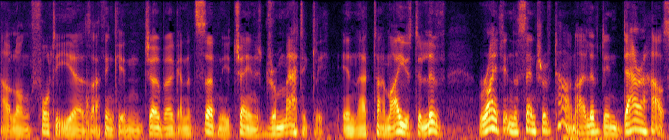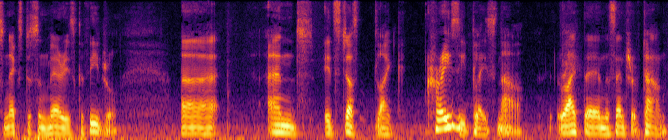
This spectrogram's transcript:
How long? Forty years, I think, in Joburg, and it's certainly changed dramatically in that time. I used to live right in the centre of town. I lived in Dara House next to St Mary's Cathedral, uh, and it's just like crazy place now, right there in the centre of town.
